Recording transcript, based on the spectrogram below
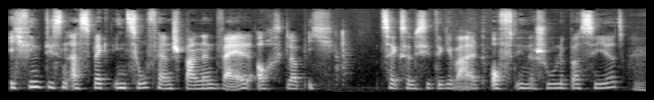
ich finde diesen Aspekt insofern spannend, weil auch, glaube ich, sexualisierte Gewalt oft in der Schule passiert. Mhm.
